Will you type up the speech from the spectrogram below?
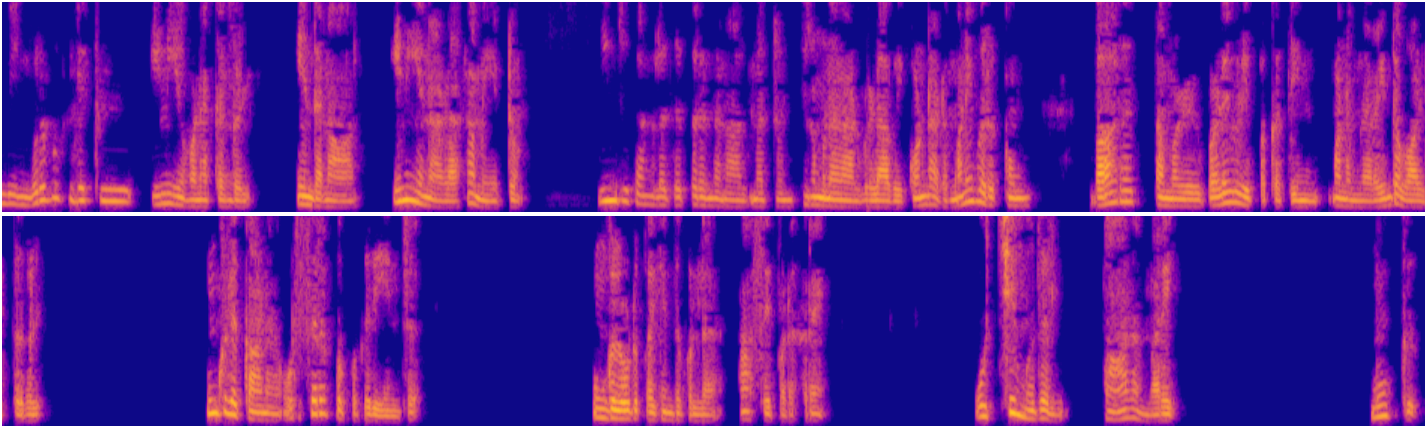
அன்பின் உறவுகளுக்கு இனிய வணக்கங்கள். இந்த நாள் இனிய நாளாக அமையட்டும். இன்று தங்களது பிறந்த நாள் மற்றும் திருமண நாள் விழாவை கொண்டாடும் அனைவருக்கும் பாரத் தமிழ் வலைவழி பக்கத்தின் மனம் நிறைந்த வாழ்த்துகள். உங்களுக்கான ஒரு சிறப்பு பகுதி என்று உங்களோடு பகிர்ந்து கொள்ள ஆசைப்படுகிறேன். உச்சி முதல் பாதம் வரை. மூக்கு.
